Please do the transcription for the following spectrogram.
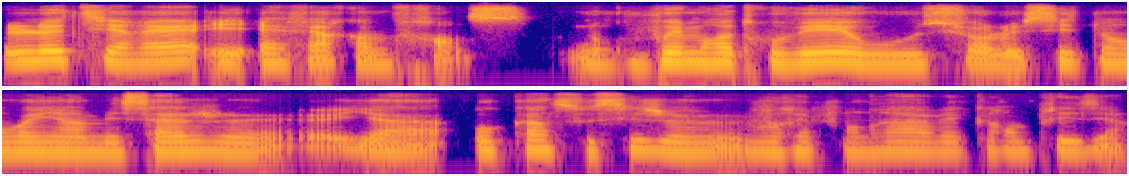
le tiret et FR comme France. Donc, vous pouvez me retrouver ou sur le site m'envoyer un message. Il euh, n'y a aucun souci, je vous répondrai avec grand plaisir.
